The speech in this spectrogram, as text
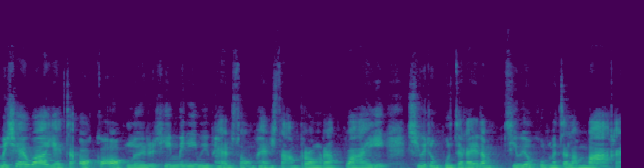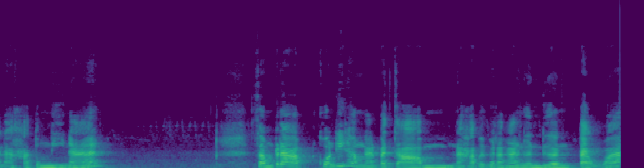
ไม่ใช่ว่าอยากจะออกก็ออกเลยโดยที่ไม่ได้มีแผน 2 แผน 3 รองรับไว้ ชีวิตของคุณจะได้ชีวิตของคุณมันจะลำบากนะคะ ตรงนี้นะสำหรับคนที่ทำงานประจำนะคะ เป็นพนักงานเงินเดือน แต่ว่า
